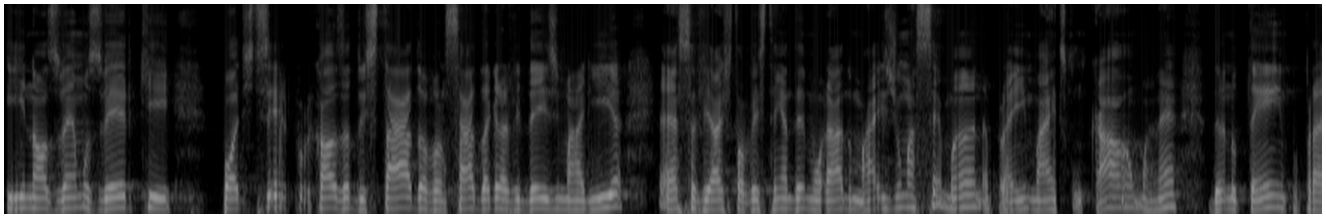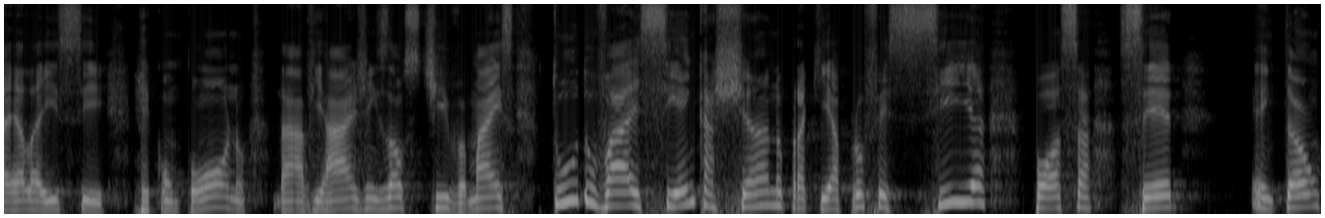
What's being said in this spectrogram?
E nós vamos ver que Pode ser por causa do estado avançado da gravidez de Maria, essa viagem talvez tenha demorado mais de uma semana para ir mais com calma, né? dando tempo para ela ir se recompondo da viagem exaustiva. Mas tudo vai se encaixando para que a profecia possa ser, então,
